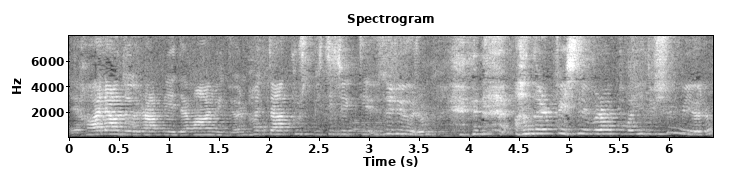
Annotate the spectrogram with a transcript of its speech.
E, hala da öğrenmeye devam ediyorum. Hatta kurs bitecek diye üzülüyorum. Onların peşini bırakmayı düşünmüyorum.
